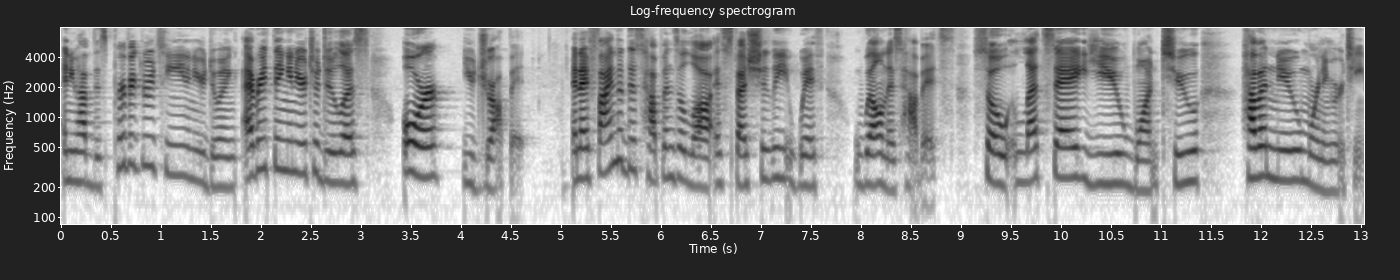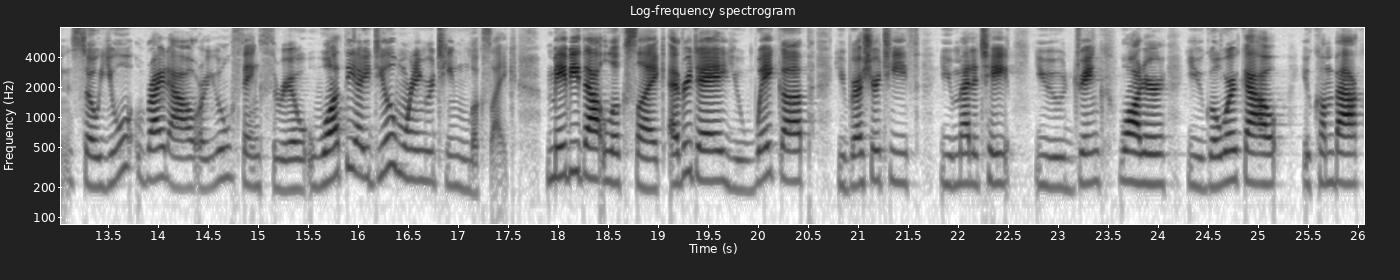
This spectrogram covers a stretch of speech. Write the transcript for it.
and you have this perfect routine, and you're doing everything in your to do list, or you drop it. And I find that this happens a lot, especially with wellness habits. So let's say you want to have a new morning routine. So you'll write out or you'll think through what the ideal morning routine looks like. Maybe that looks like every day you wake up, you brush your teeth, you meditate, you drink water, you go work out, you come back,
